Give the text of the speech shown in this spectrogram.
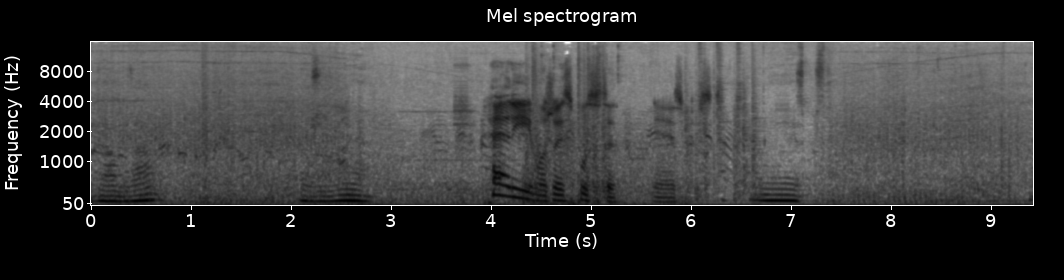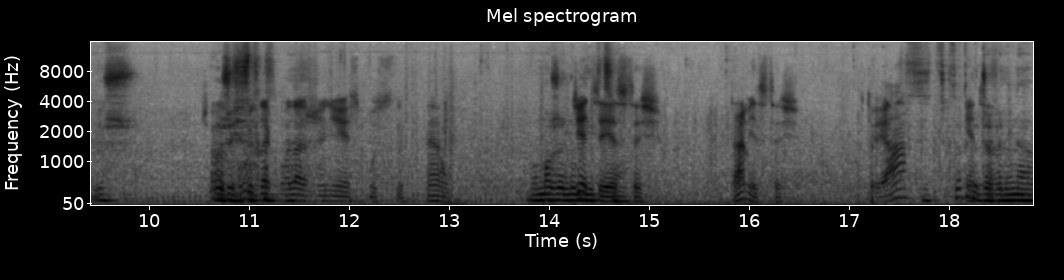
Dobra. Dobrze, nie, Heli, może jest pusty. Nie jest pusty. nie jest pusty. Już, Czemu Może Może jest- zakładasz, że nie jest pusty? Eł. bo może Gdzie lubi ty chce. jesteś? Tam jesteś. To ja? Kto tego. Javelina y,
